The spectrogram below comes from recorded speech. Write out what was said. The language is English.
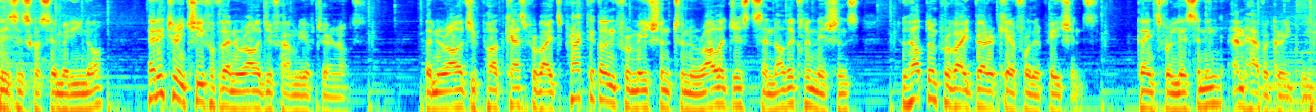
This is Jose Merino, editor in chief of the Neurology family of journals. The Neurology podcast provides practical information to neurologists and other clinicians to help them provide better care for their patients. Thanks for listening and have a great week.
